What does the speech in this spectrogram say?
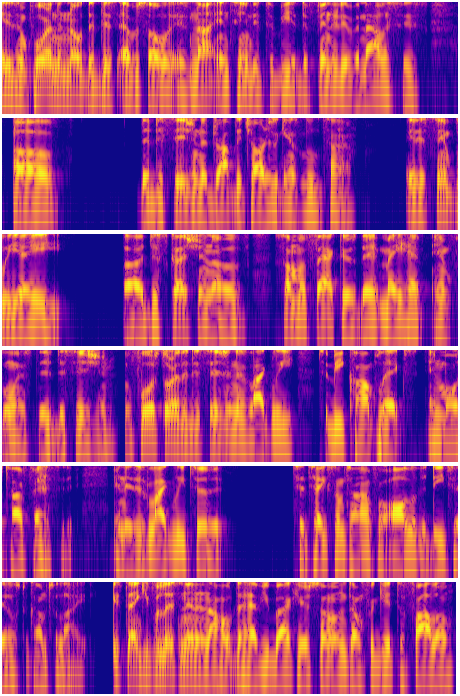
It is important to note that this episode is not intended to be a definitive analysis of the decision to drop the charges against Lul Tim. It is simply a, a discussion of some of factors that may have influenced the decision. The full story of the decision is likely to be complex and multifaceted, and it is likely to to take some time for all of the details to come to light. Please thank you for listening, and I hope to have you back here soon. Don't forget to follow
